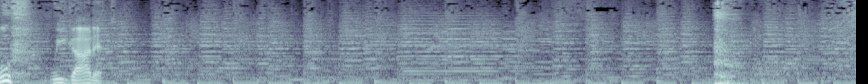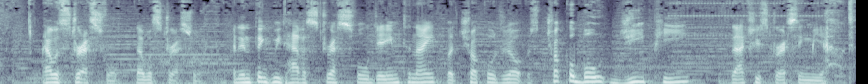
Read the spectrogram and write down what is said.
Oof, we got it. That was stressful. That was stressful. I didn't think we'd have a stressful game tonight, but Choco jo Chocobo GP is actually stressing me out.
